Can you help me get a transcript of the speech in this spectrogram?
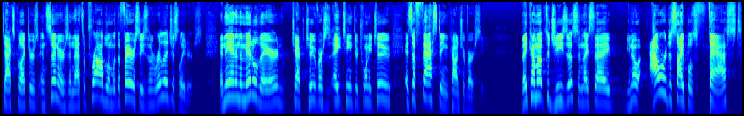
tax collectors and sinners, and that's a problem with the Pharisees and the religious leaders. And then in the middle there, in chapter 2, verses 18 through 22, it's a fasting controversy. They come up to Jesus and they say, You know, our disciples fast,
